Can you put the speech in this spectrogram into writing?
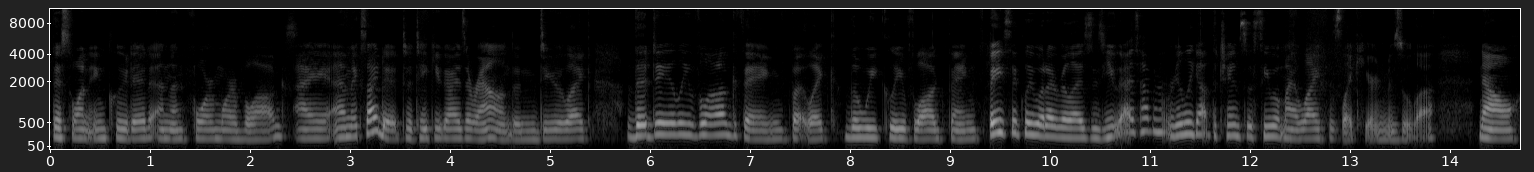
this one included, and then four more vlogs. I am excited to take you guys around and do like the daily vlog thing, but like the weekly vlog thing. Basically, what I realized is you guys haven't really got the chance to see what my life is like here in Missoula. Now,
